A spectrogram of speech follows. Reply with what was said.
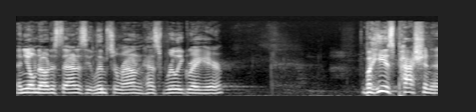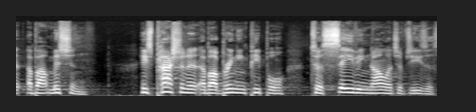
And you'll notice that as he limps around and has really gray hair. But he is passionate about mission. He's passionate about bringing people to saving knowledge of Jesus.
